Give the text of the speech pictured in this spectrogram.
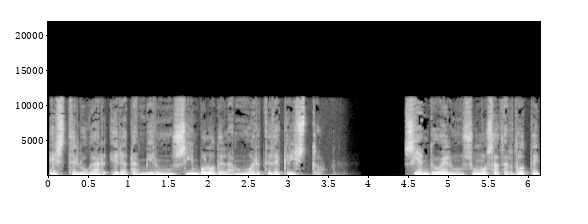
Este lugar era también un símbolo de la muerte de Cristo. Siendo él un sumo sacerdote,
